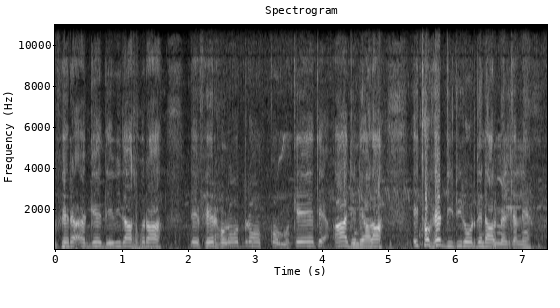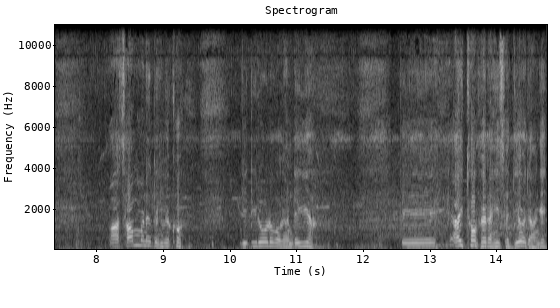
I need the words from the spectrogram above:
ਫਿਰ ਅੱਗੇ ਦੇਵੀਦਾਸਪੁਰਾ ਤੇ ਫਿਰ ਹੁਣ ਉਧਰੋਂ ਘੁੰਮ ਕੇ ਤੇ ਆ ਜੰਡਿਆਲਾ ਇੱਥੋਂ ਫਿਰ ਜੀਟੀ ਰੋਡ ਦੇ ਨਾਲ ਮਿਲ ਚੱਲੇ ਆ। ਆ ਸਾਹਮਣੇ ਤੁਸੀਂ ਵੇਖੋ ਜੀਟੀ ਰੋਡ ਵਗਣ ਡਈ ਆ। ਤੇ ਇੱਥੋਂ ਫਿਰ ਅਸੀਂ ਸੱਜੇ ਹੋ ਜਾਾਂਗੇ।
